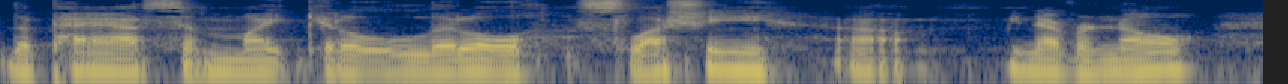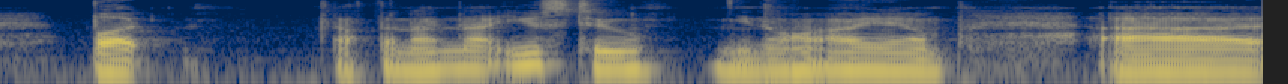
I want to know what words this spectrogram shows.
the pass, it might get a little slushy. Um, you never know, but nothing I'm not used to. You know I am. Uh,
